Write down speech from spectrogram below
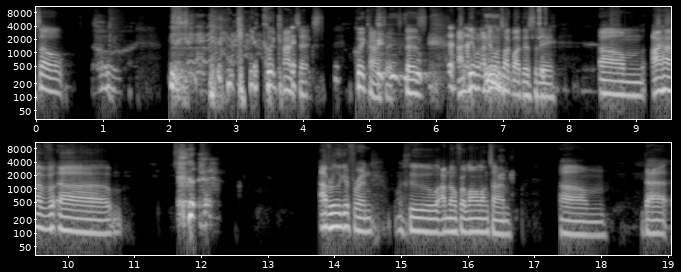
so quick context, quick context, because I did I did want to talk about this today. Um, I have uh, I have a really good friend who I've known for a long, long time. Um, that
